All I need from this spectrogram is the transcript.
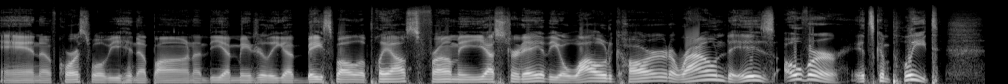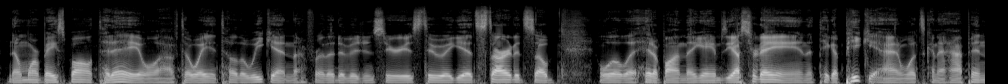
And of course, we'll be hitting up on the uh, Major League uh, Baseball playoffs from yesterday. The wild card round is over, it's complete no more baseball today. We'll have to wait until the weekend for the division series to get started. So we'll uh, hit up on the games yesterday and take a peek at what's going to happen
